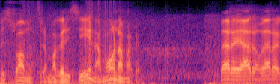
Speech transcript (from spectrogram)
விஸ்வாமித்ர மகரிஷியே நமோ நமக. வேற யாரும் வேற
